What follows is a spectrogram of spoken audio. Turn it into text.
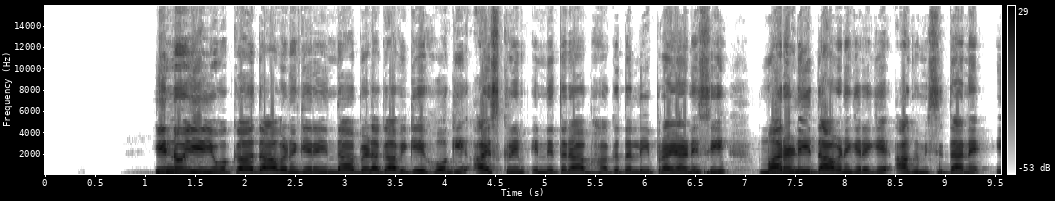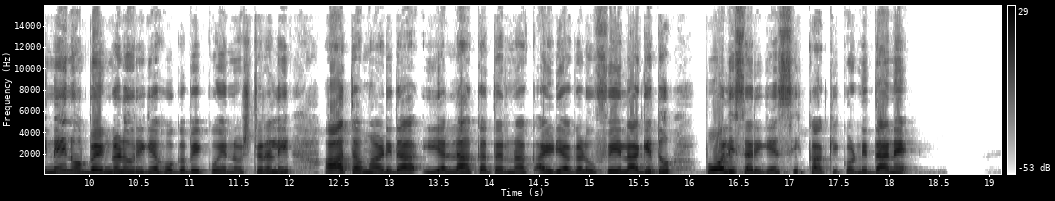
ಇನ್ನು ಈ ಯುವಕ ದಾವಣಗೆರೆಯಿಂದ ಬೆಳಗಾವಿಗೆ ಹೋಗಿ ಐಸ್ ಕ್ರೀಂ ಇನ್ನಿತರ ಭಾಗದಲ್ಲಿ ಪ್ರಯಾಣಿಸಿ ಮರಳಿ ದಾವಣಗೆರೆಗೆ ಆಗಮಿಸಿದ್ದಾನೆ. ಇನ್ನೇನು ಬೆಂಗಳೂರಿಗೆ ಹೋಗಬೇಕು ಎನ್ನುವಷ್ಟರಲ್ಲಿ ಆತ ಮಾಡಿದ ಈ ಎಲ್ಲ ಖತರ್ನಾಕ್ ಐಡಿಯಾಗಳು ಫೇಲ್ ಆಗಿದ್ದು ಪೊಲೀಸರಿಗೆ ಸಿಕ್ಕಾಕಿಕೊಂಡಿದ್ದಾನೆ.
